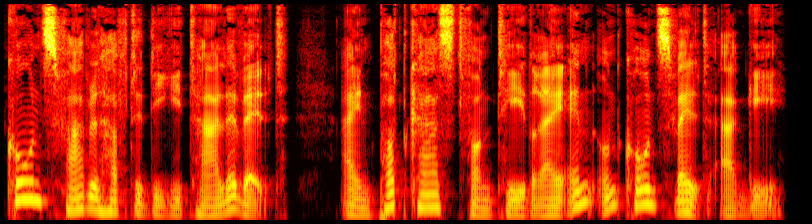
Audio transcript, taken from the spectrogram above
Kohns fabelhafte digitale Welt, ein Podcast von T3N und Kohns Welt AG.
